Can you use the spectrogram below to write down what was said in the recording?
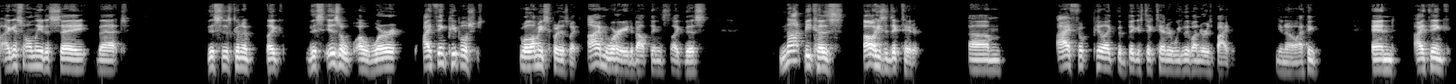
I guess only to say that this is going to like this is a, a word. I think people should. Well, let me put it this way: I'm worried about things like this, not because oh he's a dictator. Um, I feel, like the biggest dictator we live under is Biden. You know, I think, and I think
